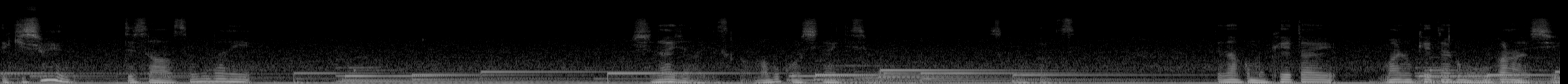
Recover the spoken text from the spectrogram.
で機種変ってさそんなにしないじゃないですか。まあ僕はしないんですよ少なからず。でなんかもう携帯前の携帯がもう動かないし。ま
